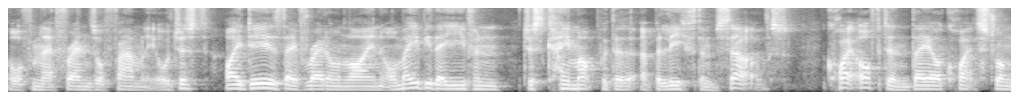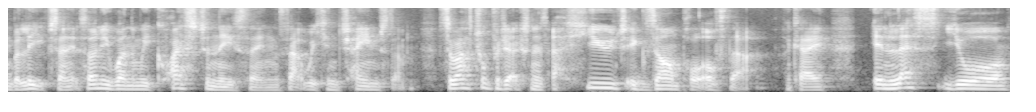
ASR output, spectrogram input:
or from their friends or family or just ideas they've read online or maybe they even just came up with a, a belief themselves quite often they are quite strong beliefs and it's only when we question these things that we can change them. So astral projection is a huge example of that, okay? Unless you're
